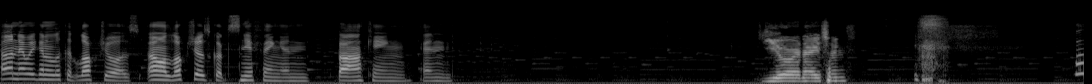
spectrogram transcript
Oh, now we're gonna look at Lockjaw's. Oh, Lockjaw's got sniffing and barking and. Urinating. Well,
